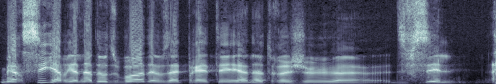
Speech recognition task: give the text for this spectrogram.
Merci, Gabriel Nadeau-Dubois, de vous être prêté à notre jeu euh, difficile.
